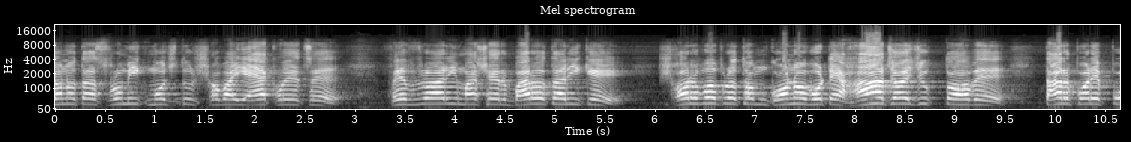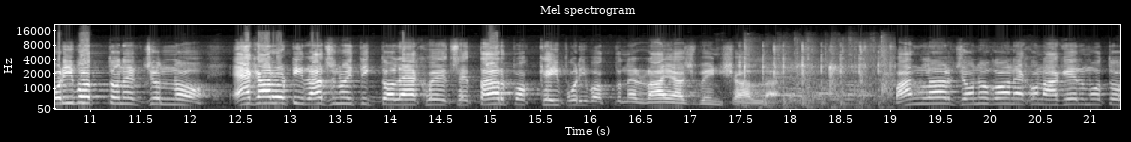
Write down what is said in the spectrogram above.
জনতা শ্রমিক মজদুর সবাই এক হয়েছে। ফেব্রুয়ারি মাসের বারো তারিখে সর্বপ্রথম গণভোটে হাঁ জয়যুক্ত হবে। তারপরে পরিবর্তনের জন্য এগারোটি রাজনৈতিক দল এক হয়েছে, তার পক্ষেই পরিবর্তনের রায় আসবে ইনশাআল্লাহ। বাংলার জনগণ এখন আগের মতো,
